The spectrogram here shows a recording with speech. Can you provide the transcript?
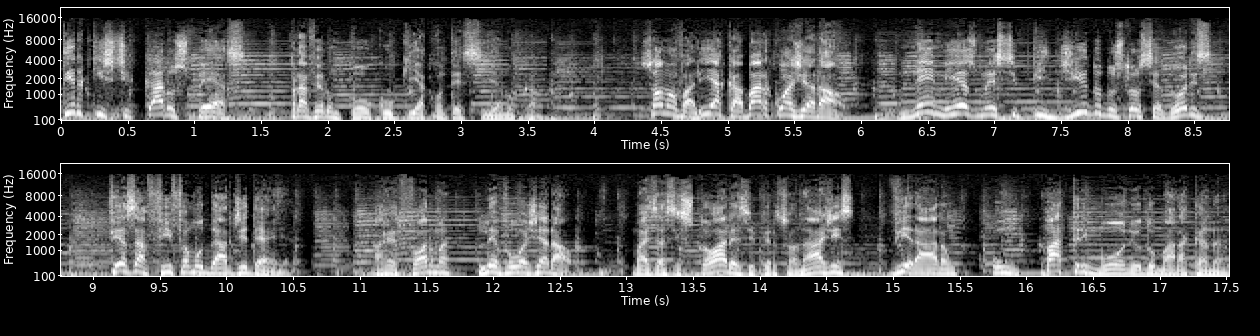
ter que esticar os pés para ver um pouco o que acontecia no campo. Só não valia acabar com a geral. Nem mesmo este pedido dos torcedores fez a FIFA mudar de ideia. A reforma levou a geral, mas as histórias e personagens viraram um patrimônio do Maracanã.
